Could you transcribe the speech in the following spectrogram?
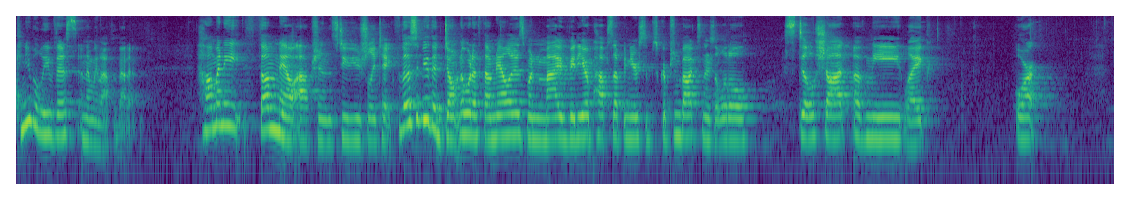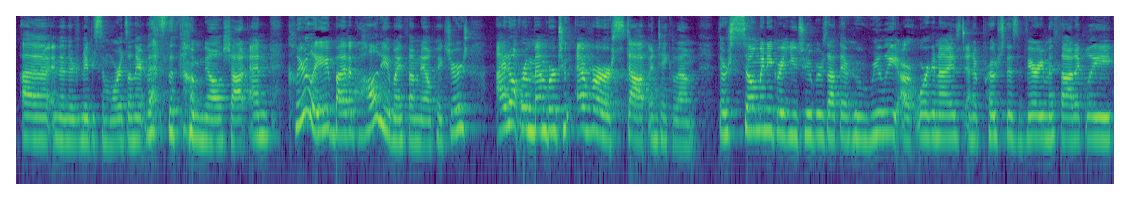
can you believe this? And then we laugh about it. How many thumbnail options do you usually take? For those of you that don't know what a thumbnail is, when my video pops up in your subscription box and there's a little still shot of me like, or, uh, and then there's maybe some words on there, that's the thumbnail shot. And clearly, by the quality of my thumbnail pictures, I don't remember to ever stop and take them. There's so many great YouTubers out there who really are organized and approach this very methodically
